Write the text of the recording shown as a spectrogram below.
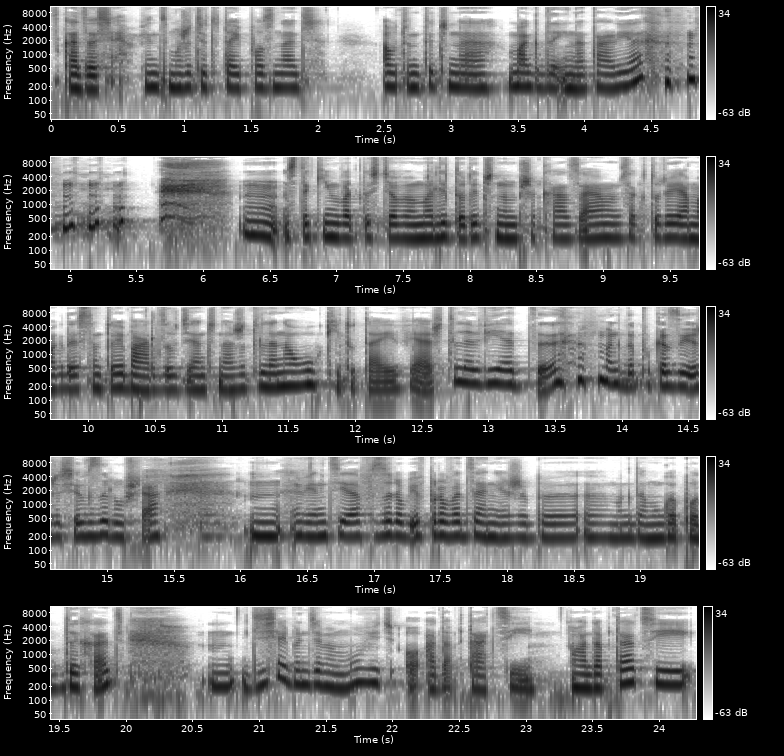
Zgadza się, więc możecie tutaj poznać autentyczne Magdy i Natalię. Mm, z takim wartościowym, merytorycznym przekazem, za który ja, Magda, jestem tutaj bardzo wdzięczna, że tyle nauki tutaj, wiesz, tyle wiedzy. Magda pokazuje, że się wzrusza, mm, więc ja zrobię wprowadzenie, żeby e, Magda mogła poddychać. Mm, dzisiaj będziemy mówić o adaptacji. O adaptacji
